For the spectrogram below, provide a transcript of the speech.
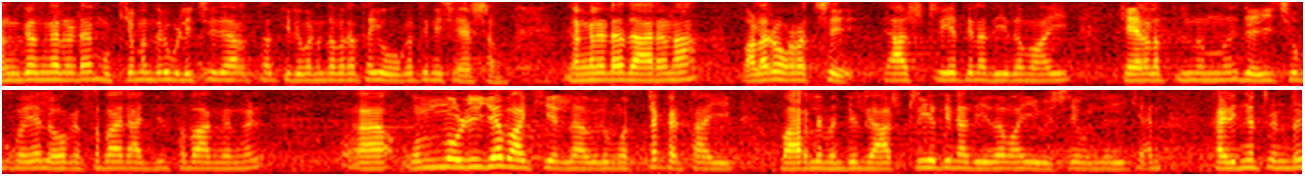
അംഗങ്ങളുടെ മുഖ്യമന്ത്രി വിളിച്ചു ചേർത്ത തിരുവനന്തപുരത്തെ യോഗത്തിന് ശേഷം ഞങ്ങളുടെ ധാരണ വളരെ ഉറച്ച് രാഷ്ട്രീയത്തിനതീതമായി കേരളത്തിൽ നിന്ന് ജയിച്ചു പോയ ലോക്സഭ രാജ്യസഭാ അംഗങ്ങൾ ഒന്നൊഴികെ ബാക്കി എല്ലാവരും ഒറ്റക്കെട്ടായി പാർലമെന്റിൽ രാഷ്ട്രീയത്തിനതീതമായി ഈ വിഷയം ഉന്നയിക്കാൻ കഴിഞ്ഞിട്ടുണ്ട്.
